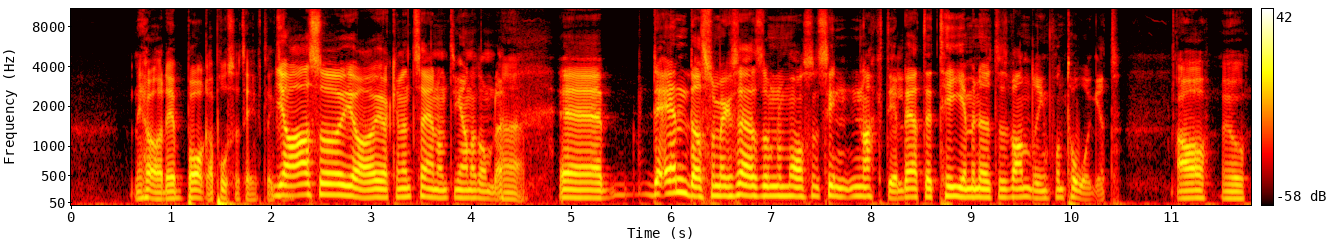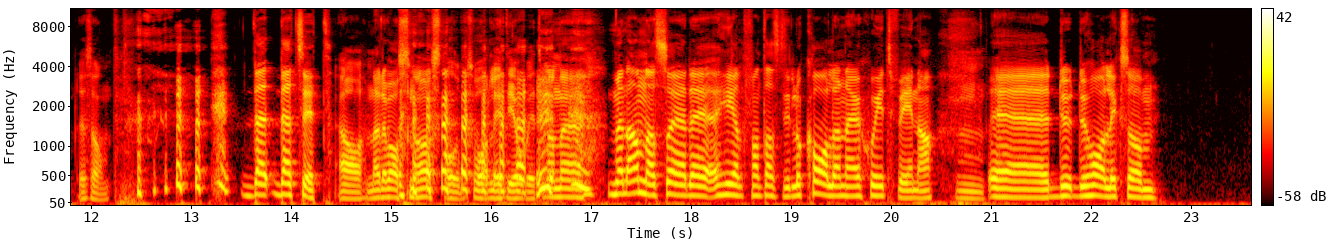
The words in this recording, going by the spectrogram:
Ni hör, det är bara positivt liksom. Ja, alltså ja, jag kan inte säga någonting annat om det. Eh, det enda som jag kan säga som de har som sin nackdel, det är att det är 10 minuters vandring från tåget. ja, jo, det är sant. That, that's it. Ja, när det var snöstorm så var det lite jobbigt, men eh, Men annars så är det helt fantastiskt. Lokalerna är skitfina. mm, Eh, du, du har liksom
